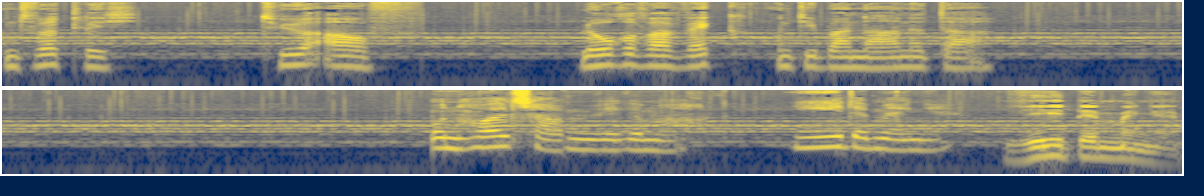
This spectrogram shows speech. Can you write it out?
Und wirklich, Tür auf. Lore war weg und die Banane da. Und Holz haben wir gemacht. Jede Menge. Jede Menge.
